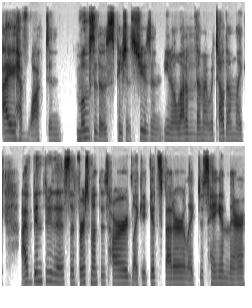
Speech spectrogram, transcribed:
i have walked in most of those patients shoes and you know a lot of them i would tell them like i've been through this. The first month is hard. Like it gets better. Like just hang in there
